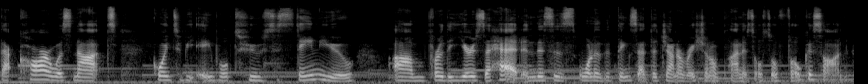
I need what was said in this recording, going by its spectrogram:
That car was not going to be able to sustain you um, for the years ahead. And this is one of the things that the generational planets also focus on.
